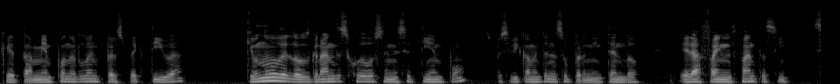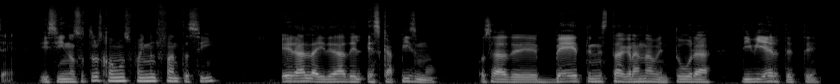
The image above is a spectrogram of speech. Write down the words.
que también ponerlo en perspectiva, que uno de los grandes juegos en ese tiempo, específicamente en el Super Nintendo, era Final Fantasy. Sí. Y si nosotros jugamos Final Fantasy, era la idea del escapismo. O sea, de vete en esta gran aventura, diviértete.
